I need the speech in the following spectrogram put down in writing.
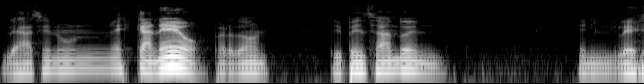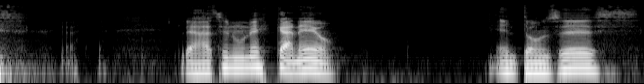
les hacen un escaneo, perdón, estoy pensando en, en inglés, les hacen un escaneo. Entonces,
